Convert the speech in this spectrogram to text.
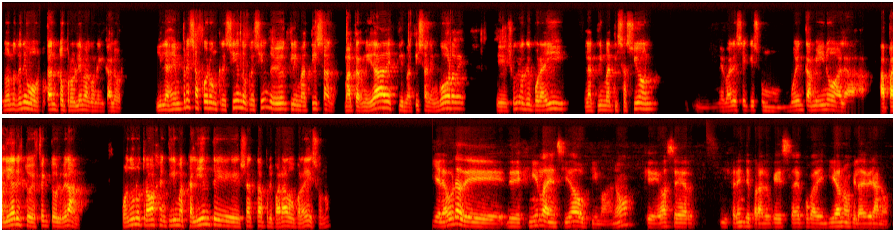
no, tenemos tanto problema con el calor. Y las empresas fueron creciendo, creciendo, y hoy climatizan maternidades, climatizan engorde. Eh, yo creo que por ahí la climatización me parece que es un buen camino a, paliar estos efectos del verano. Cuando uno trabaja en climas calientes ya está preparado para eso, ¿no? Y a la hora de, definir la densidad óptima, ¿no? Que va a ser diferente para lo que es la época de invierno que la de verano.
